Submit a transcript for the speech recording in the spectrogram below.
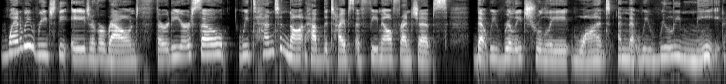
When we reach the age of around 30 or so, we tend to not have the types of female friendships that we really truly want and that we really need.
